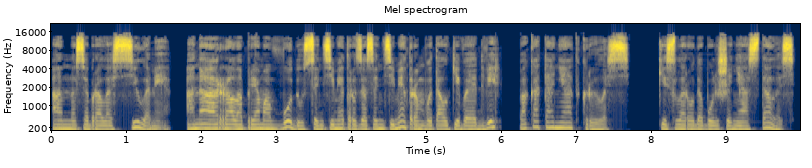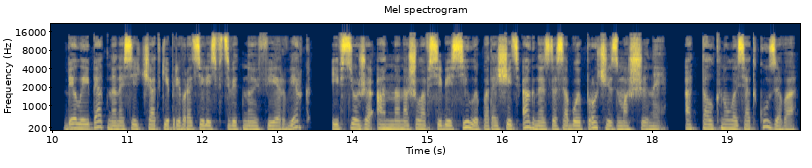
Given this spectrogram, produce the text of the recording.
Анна собралась силами. Она орала прямо в воду, сантиметр за сантиметром выталкивая дверь, пока та не открылась. Кислорода больше не осталось, белые пятна на сетчатке превратились в цветной фейерверк, и все же Анна нашла в себе силы потащить Агнес за собой прочь из машины, оттолкнулась от кузова,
